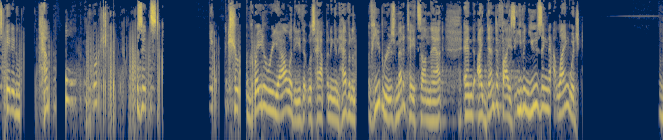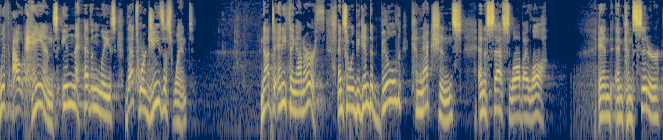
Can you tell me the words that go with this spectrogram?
associated with temple worship was itself a picture of a greater reality that was happening in heaven. And the book of Hebrews meditates on that and identifies, even using that language, without hands in the heavenlies. That's where Jesus went, not to anything on earth. And so we begin to build connections and assess law by law and, and consider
